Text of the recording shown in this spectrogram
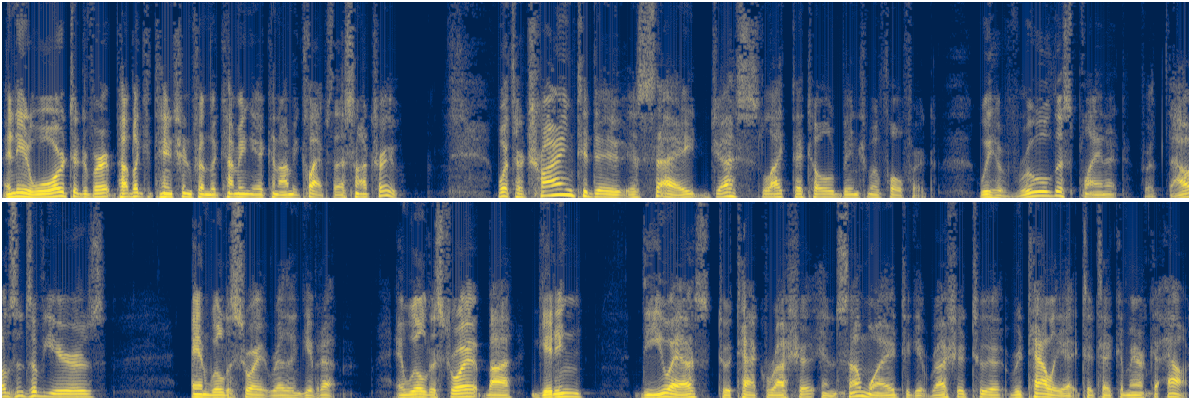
and need a war to divert public attention from the coming economic collapse. That's not true. What they're trying to do is say, just like they told Benjamin Fulford, we have ruled this planet for thousands of years and we'll destroy it rather than give it up. And we'll destroy it by getting the U.S. to attack Russia in some way to get Russia to retaliate to take America out.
